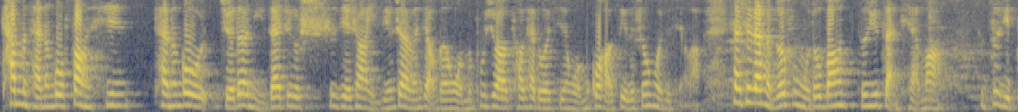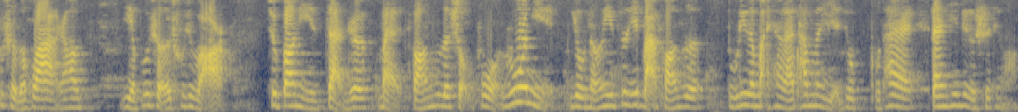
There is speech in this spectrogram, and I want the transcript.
他们才能够放心。才能够觉得你在这个世界上已经站稳脚跟，我们不需要操太多心，我们过好自己的生活就行了。像现在很多父母都帮子女攒钱嘛，就自己不舍得花，然后也不舍得出去玩儿，就帮你攒着买房子的首付。如果你有能力自己把房子独立的买下来，他们也就不太担心这个事情了。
